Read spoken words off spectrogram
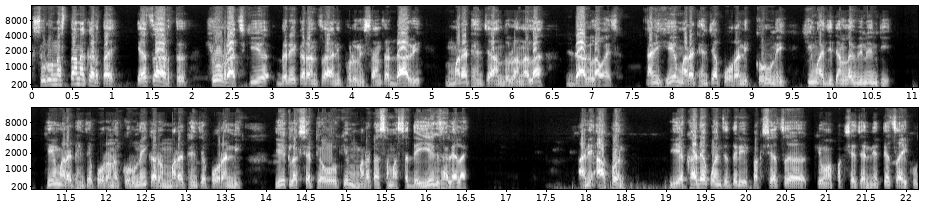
सुरू नसताना करताय याचा अर्थ ह्यो राजकीय दरेकरांचा आणि फडणवीसांचा डाव आहे. मराठ्यांच्या आंदोलनाला डाग लावायचा. आणि हे मराठ्यांच्या पोरांनी करू नये ही माझी त्यांना विनंती आहे. हे मराठ्यांच्या पोरांना करू नये कारण मराठ्यांच्या पोरांनी एक लक्षात ठेवावं की मराठा समाज सध्या एक झालेला आहे. आणि आपण एखाद्या कोणत्या तरी पक्षाचं किंवा पक्षाच्या नेत्याचं ऐकून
